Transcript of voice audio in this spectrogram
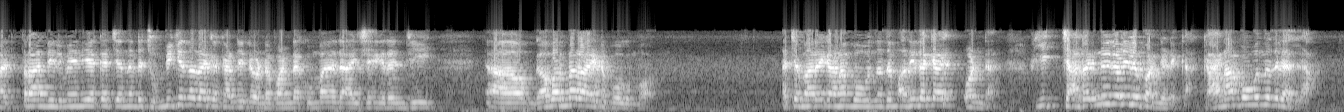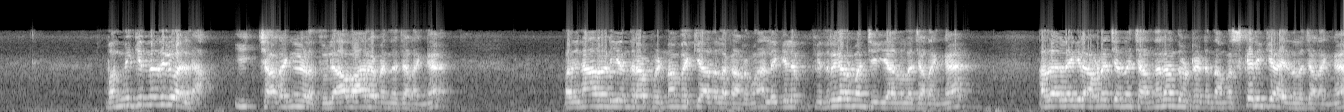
മെത്രാൻ തിരുമേനിയൊക്കെ ചെന്നിട്ട് ചുംബിക്കുന്നതൊക്കെ കണ്ടിട്ടുണ്ട്. പണ്ട് കുമ്മനൻ രാജശേഖരൻ ജി ഗവർണറായിട്ട് പോകുമ്പോൾ. അച്ഛന്മാരെ കാണാൻ പോകുന്നതും അതിതൊക്കെ ഉണ്ട്. ഈ ചടങ്ങുകളിൽ പങ്കെടുക്കുക കാണാൻ പോകുന്നതിലല്ല. വന്നിക്കുന്നതിലുമല്ല ഈ ചടങ്ങുകൾ തുലാഭാരം എന്ന ചടങ്ങ് പതിനാറടിയന്തരം പിണ്ണം വെക്കുക എന്നുള്ള കർമ്മം അല്ലെങ്കിൽ പിതൃകർമ്മം ചെയ്യുക എന്നുള്ള ചടങ്ങ് അതല്ലെങ്കിൽ അവിടെ ചെന്ന് ചന്ദനം തൊട്ടിട്ട് നമസ്കരിക്കുക എന്നുള്ള ചടങ്ങ്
